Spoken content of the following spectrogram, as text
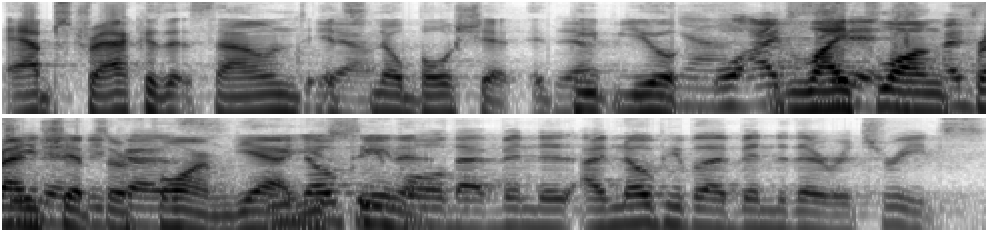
abstract as it sounds. It's Yeah. no bullshit. It, Yeah. you, Yeah. Well, I've lifelong. I've friendships are formed. Yeah, we know you've seen people it. that been to. I know people that have been to their retreats.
